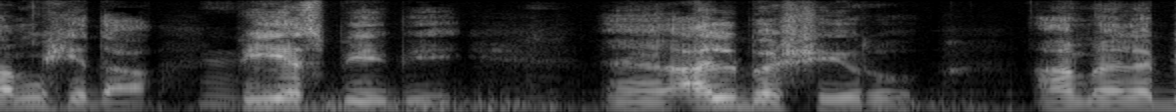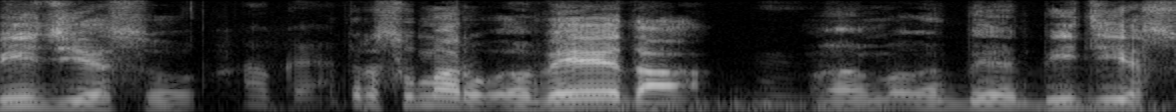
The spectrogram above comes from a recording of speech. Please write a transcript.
Samhita. P S B B Al Basheer ಆಮೇಲೆ ಬಿ ಜಿ ಎಸ್ ಸುಮಾರು Veda. B G S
